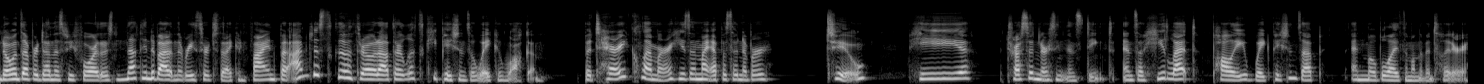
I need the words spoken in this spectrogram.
no one's ever done this before. There's nothing about it in the research that I can find, but I'm just going to throw it out there. Let's keep patients awake and walk them. But Terry Clemmer, he's in my episode number two. He trusted nursing instinct. And so he let Polly wake patients up and mobilize them on the ventilator.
